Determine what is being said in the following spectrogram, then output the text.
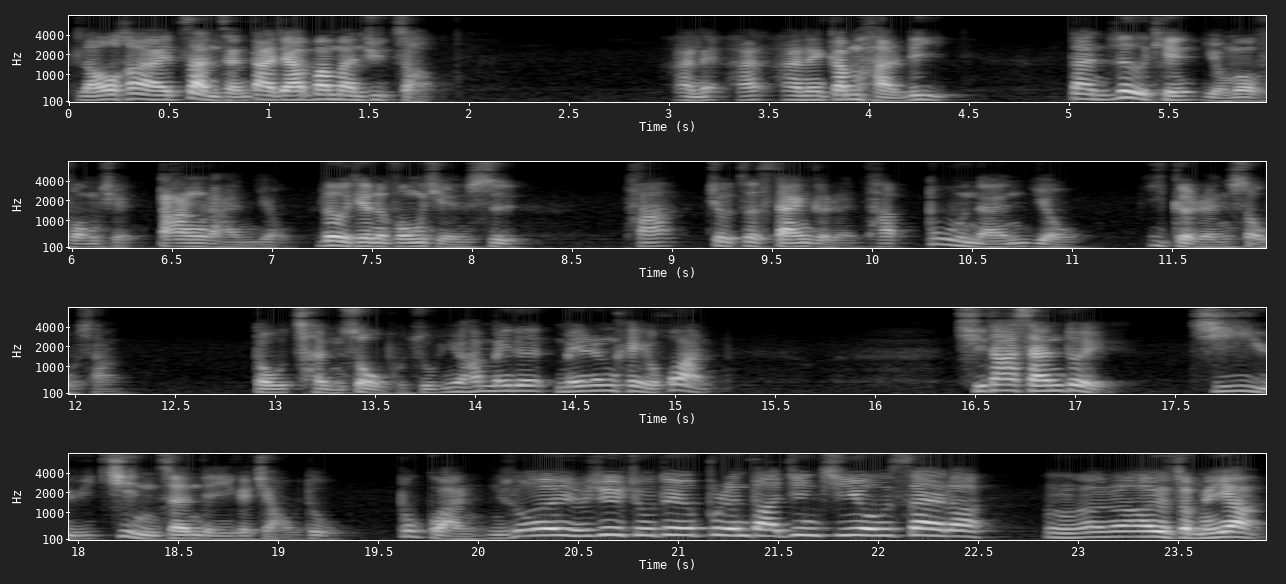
然后他还赞成大家慢慢去找。安内安安内甘海利，但乐天有没有风险？当然有。乐天的风险是，他就这三个人，他不能有一个人受伤，都承受不住，因为他没人没人可以换。其他三队基于竞争的一个角度，不管你说，哎，有些球队不能打进季后赛了，嗯，那又怎么样？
